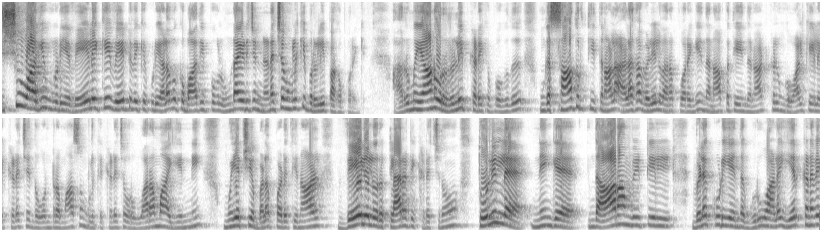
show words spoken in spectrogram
இஷ்யூவாகி ஆகி உங்களுடைய வேலைக்கே வேட்டு வைக்கக்கூடிய அளவுக்கு பாதிப்புகள் உண்டாயிடுச்சுன்னு நினச்சவங்களுக்கு இப்போ ரிலீஃப் ஆக போகிறீங்க அருமையான ஒரு ரிலீஃப் கிடைக்க போகுது. உங்கள் சாதுர்த்தியத்தினால அழகாக வெளியில் வர போகிறீங்க இந்த நாற்பத்தி ஐந்து நாட்கள் உங்கள் வாழ்க்கையில் கிடைச்ச இந்த ஒன்றரை மாதம் உங்களுக்கு கிடைச்ச ஒரு வரமாக எண்ணி முயற்சியை பலப்படுத்தினால் வேலையில் ஒரு கிளாரிட்டி கிடைச்சிடும். தொழிலில் நீங்கள் இந்த ஆறாம் வீட்டில் விழக்கூடிய இந்த குருவால் ஏற்கனவே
